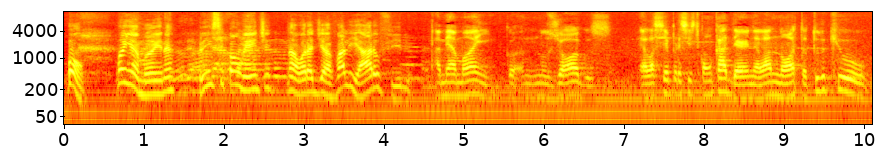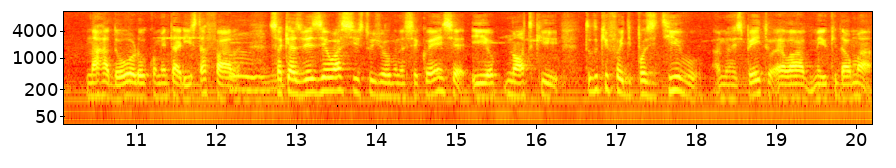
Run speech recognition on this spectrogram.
Bom, mãe é mãe, né? Principalmente na hora de avaliar o filho. A minha mãe, nos jogos, ela sempre assiste com um caderno, ela anota tudo que o narrador ou comentarista fala. Uhum. Só que às vezes eu assisto o jogo na sequência e eu noto que tudo que foi de positivo a meu respeito, ela meio que dá uma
